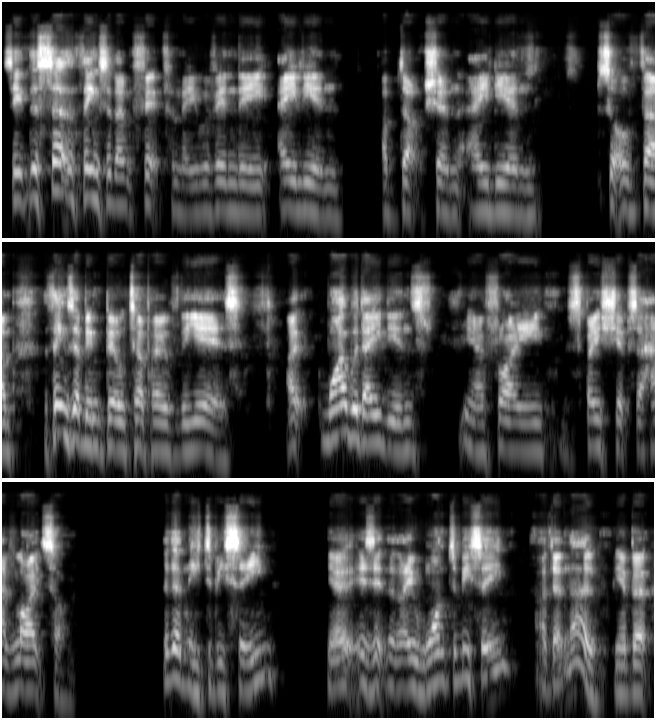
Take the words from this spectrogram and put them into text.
See, there's certain things that don't fit for me within the alien abduction, alien sort of um, the things that have been built up over the years. I, why would aliens, you know, fly spaceships that have lights on? They don't need to be seen. You know, is it that they want to be seen? I don't know. Yeah, but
